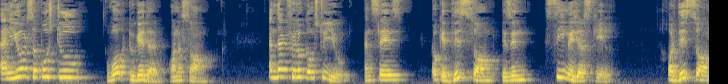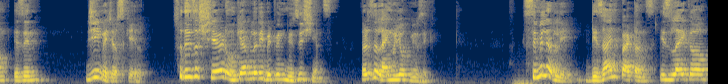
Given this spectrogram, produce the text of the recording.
and you are supposed to work together on a song and that fellow comes to you and says okay this song is in C major scale or this song is in G major scale. So there is a shared vocabulary between musicians. That is the language of music. Similarly, design patterns is like a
